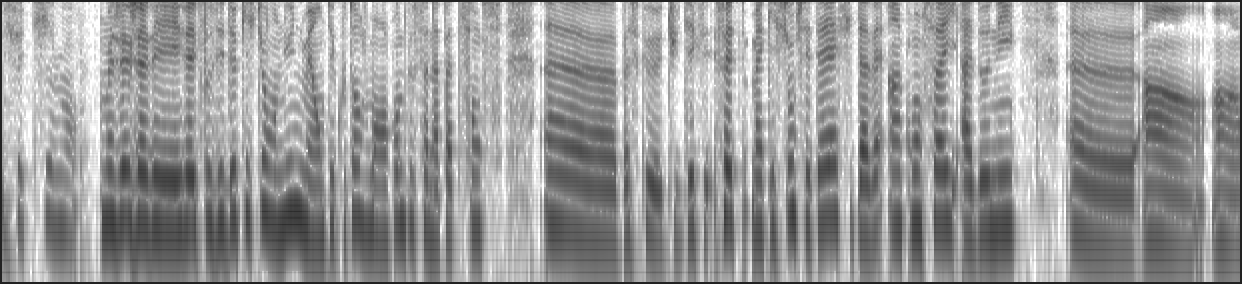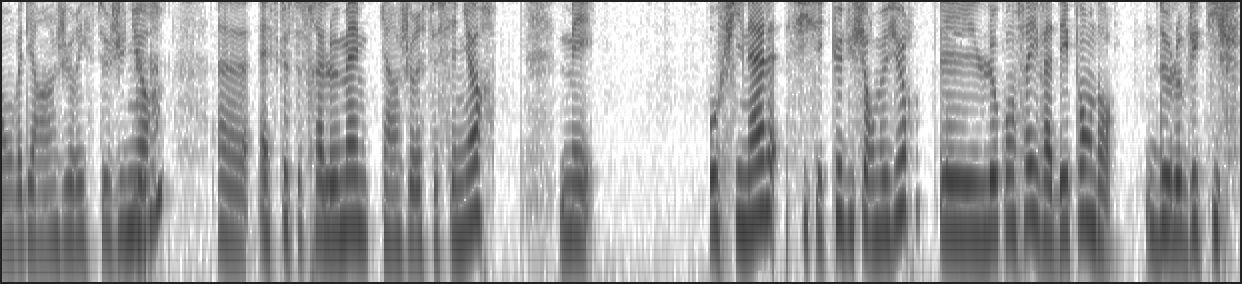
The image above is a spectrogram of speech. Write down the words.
Effectivement. Moi, j'allais, j'allais te poser deux questions en une, mais en t'écoutant, je me rends compte que ça n'a pas de sens. Euh, parce que tu disais que... c'est- En fait, ma question, c'était si tu avais un conseil à donner euh, à un, un- on va dire, un juriste junior, Mhm. euh, est-ce que ce serait le même qu'un juriste senior? Mais au final, si c'est que du sur-mesure, le conseil va dépendre de l'objectif.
